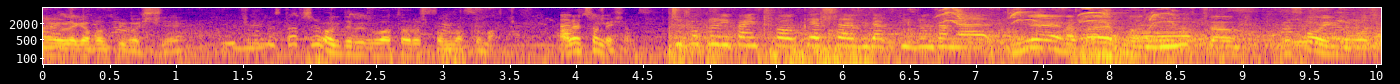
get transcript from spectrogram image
nie ulega wątpliwości. Nie? Wystarczyło, gdyby była to rozsądna suma. Ale co miesiąc. Czy pokryli Państwo pierwsze wydatki związane Nie, na pewno. Trzeba ze swoich dowodzić,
